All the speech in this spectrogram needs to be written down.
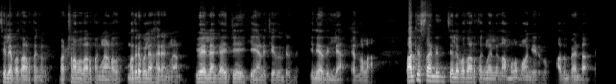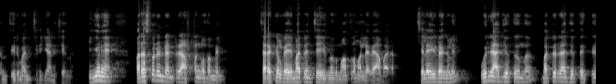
ചില പദാർത്ഥങ്ങൾ ഭക്ഷണ പദാർത്ഥങ്ങളാണത് മധുരപലഹാരങ്ങളാണ്. ഇവയെല്ലാം കയറ്റി അയക്കുകയാണ് ചെയ്തുകൊണ്ടിരുന്നത്. ഇനി അതില്ല എന്നുള്ളതാണ്. പാകിസ്ഥാനിൽ ചില പദാർത്ഥങ്ങളെല്ലാം നമ്മളും വാങ്ങിയിരുന്നു. അതും വേണ്ട എന്ന് തീരുമാനിച്ചിരിക്കുകയാണ് ചെയ്യുന്നത്. ഇങ്ങനെ പരസ്പരം രണ്ട് രാഷ്ട്രങ്ങൾ തമ്മിൽ ചരക്കുകൾ കൈമാറ്റം ചെയ്യുന്നത് മാത്രമല്ല വ്യാപാരം. ചിലയിടങ്ങളിൽ ഒരു രാജ്യത്തു നിന്ന് മറ്റൊരു രാജ്യത്തേക്ക്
